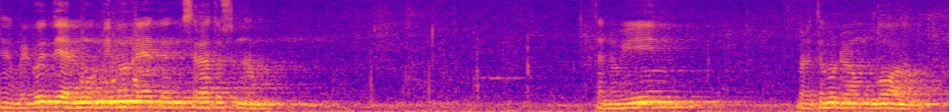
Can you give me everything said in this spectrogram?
Yang berikutnya al-mu'minun ayat yang 106 tanwin bertemu dengan dhad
